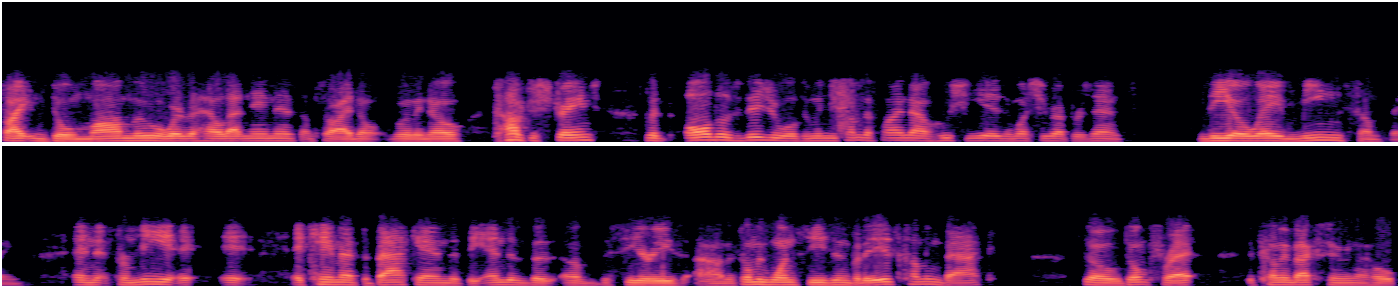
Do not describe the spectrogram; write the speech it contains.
fighting Dormammu or whatever the hell that name is. I'm sorry, I don't really know Doctor Strange, but all those visuals and when you come to find out who she is and what she represents, the OA means something. And it, for me, it, it it came at the back end, at the end of the of the series. Um, it's only one season, but it is coming back. So don't fret. It's coming back soon, I hope.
